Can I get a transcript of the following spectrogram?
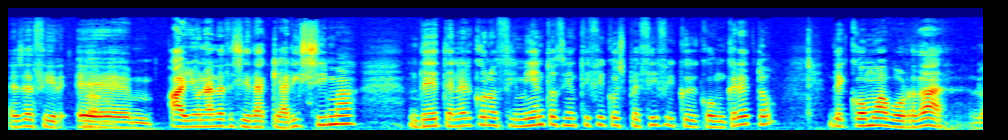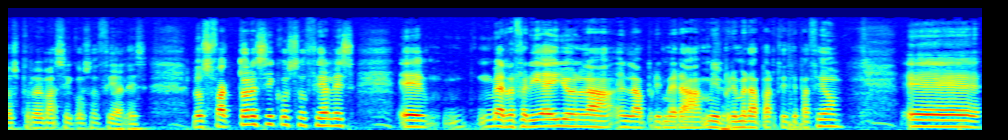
es decir, eh, hay una necesidad clarísima de tener conocimiento científico específico y concreto de cómo abordar los problemas psicosociales. Los factores psicosociales, eh, me refería a ello en la, en la primera, mi primera participación, eh,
